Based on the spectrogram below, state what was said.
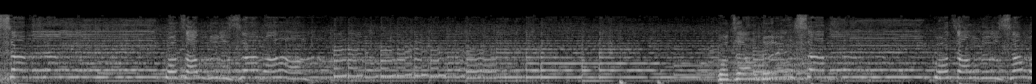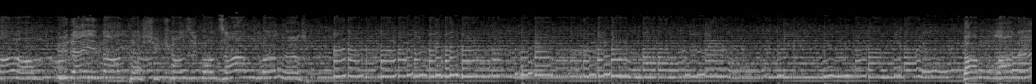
insanın bozalır zaman Qocaldır insanı qocaldır zaman Ürəyin ateşi közü qocalır Damları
